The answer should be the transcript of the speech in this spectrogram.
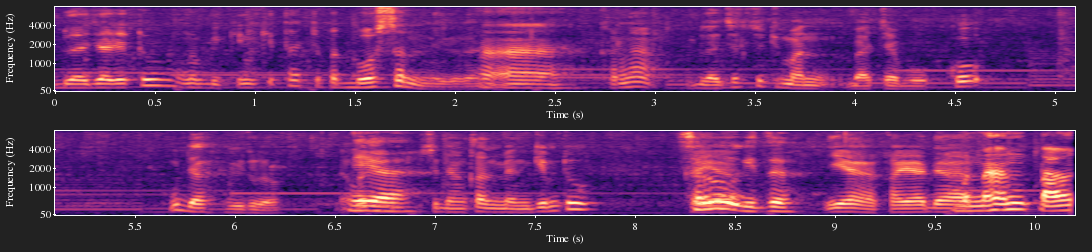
belajar itu ngebikin kita cepet bosen gitu kan Heeh. karena belajar tuh cuman baca buku udah gitu loh sih? sedangkan main game tuh seru kayak- gitu. Iya kayak ada menantang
